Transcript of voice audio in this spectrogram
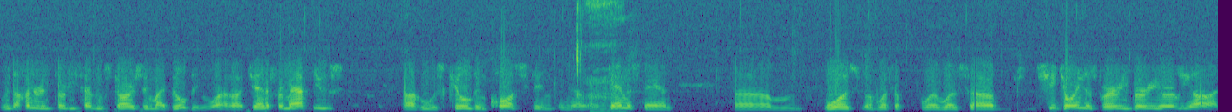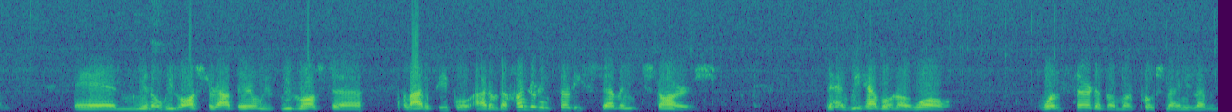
with 137 stars in my building. Uh, Jennifer Matthews, uh, who was killed in Khost in, in uh, Afghanistan, um, was was a, was uh, she joined us very very early on, and you know we lost her out there. We've we've lost uh, a lot of people out of the 137 stars that we have on our wall. One third of them are post 9/11.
